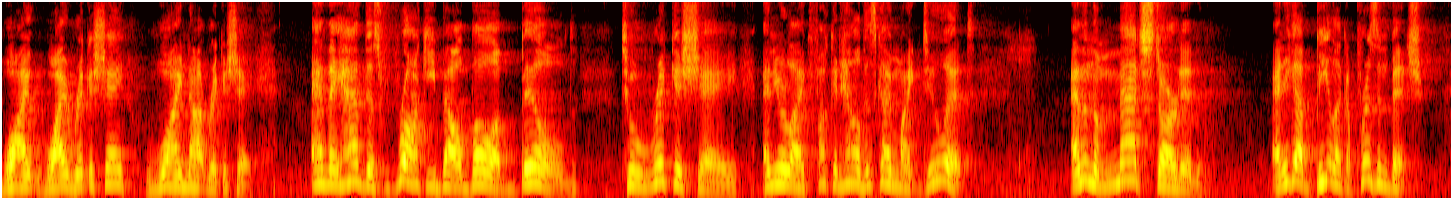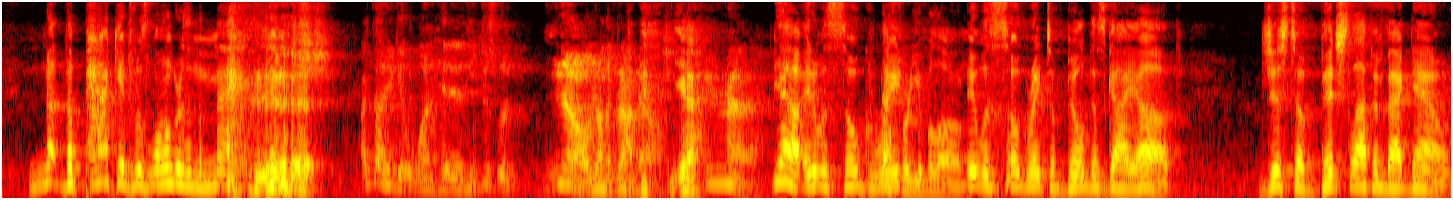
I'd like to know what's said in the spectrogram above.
Why, why Ricochet? Why not Ricochet? And they have this Rocky Balboa build to Ricochet, and you're like, fucking hell, this guy might do it. And then the match started, and he got beat like a prison bitch. No, the package was longer than the match. I thought he'd get one hit and he just would. No, you're on the ground now. Yeah. Yeah, and it was so great. that's where you belong. It was so great to build this guy up, just to bitch slap him back down.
